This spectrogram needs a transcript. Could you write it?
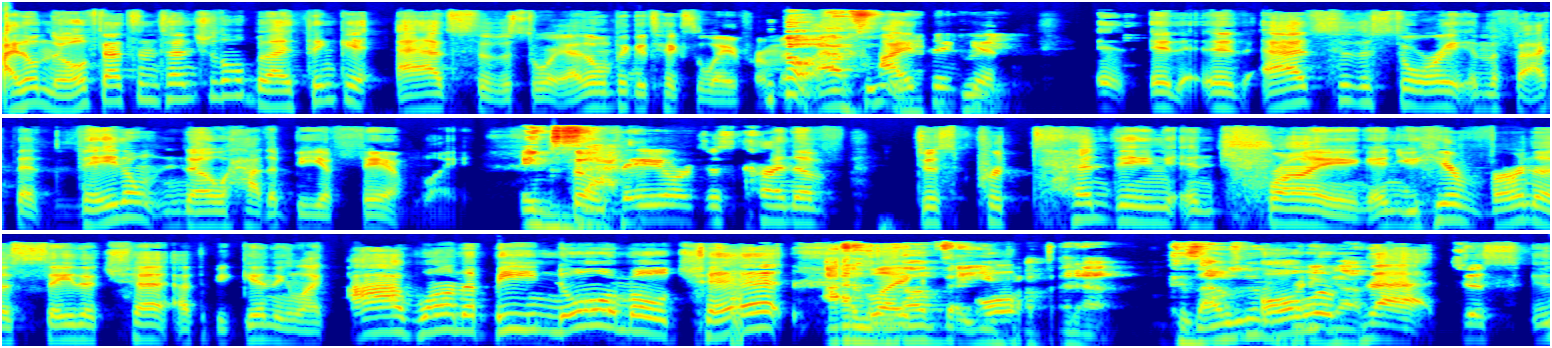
I don't know if that's intentional, but I think it adds to the story. I don't think it takes away from it. No, absolutely. I think agree. It, it it adds to the story in the fact that they don't know how to be a family. exactly. So they are just kind of just pretending and trying. And you hear Verna say to Chet at the beginning, like, I want to be normal, Chet. I like, love that you all- brought that up because I was going to All of up that just uh,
